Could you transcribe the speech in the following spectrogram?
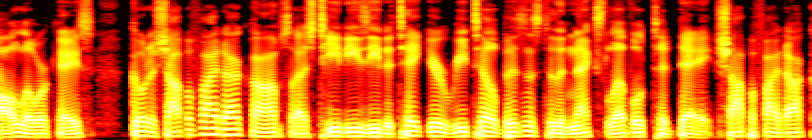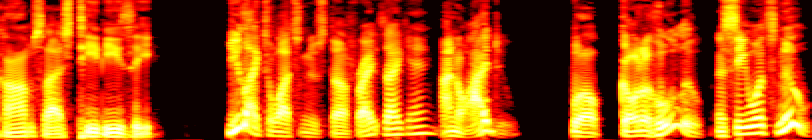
all lowercase. Go to shopify.com slash TDZ to take your retail business to the next level today. Shopify.com slash TDZ. You like to watch new stuff, right, Zeit Gang? I know I do. Well, go to Hulu and see what's new.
